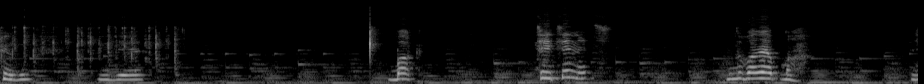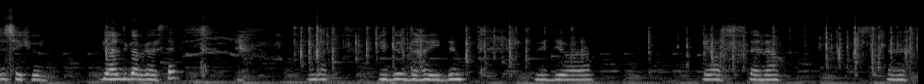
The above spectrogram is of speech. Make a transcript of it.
Bakıyorum videoya. Bak. TTNet. Bunu bana yapma. Video çekiyorum. Geldik arkadaşlar. Video daha iyiydim. Videoya. Ya selam. Evet.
